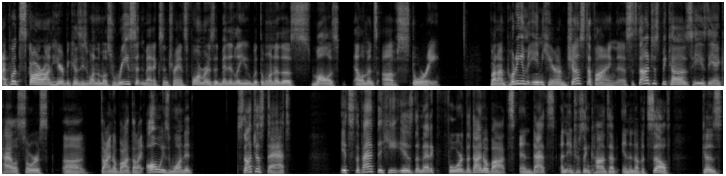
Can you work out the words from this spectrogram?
I put Scar on here because he's one of the most recent medics in Transformers, admittedly with one of the smallest elements of story. But I'm putting him in here, and I'm justifying this. It's not just because he's the Ankylosaurus uh, Dinobot that I always wanted. It's not just that. It's the fact that he is the medic for the Dinobots, and that's an interesting concept in and of itself. Because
